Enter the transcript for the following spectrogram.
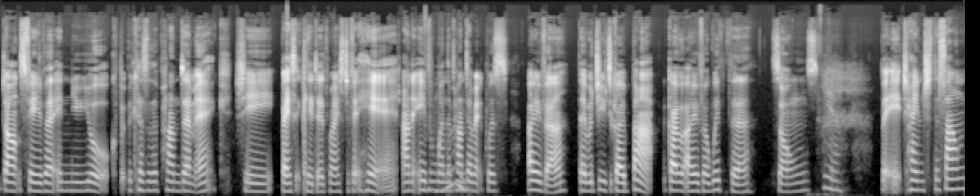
dance fever in new york but because of the pandemic she basically did most of it here and even when the Mm. pandemic was over they were due to go back go over with the songs Yeah. But it changed the sound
